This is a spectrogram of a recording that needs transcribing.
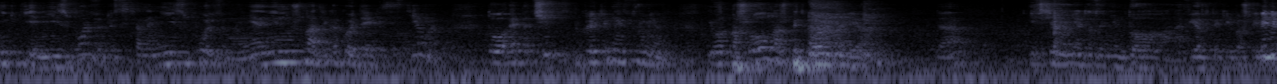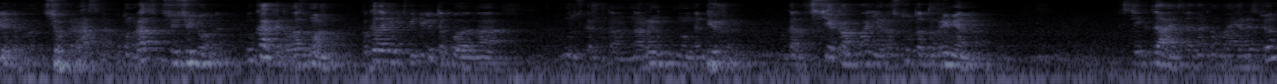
нигде не использует, то есть если она неиспользуемая, и она не нужна для какой-то экосистемы, то это чисто спекулятивный инструмент. И вот пошел наш биткоин наверх, да, и все монеты за ним, да, наверх такие пошли. Видели такое? Все красное, а потом раз, все зеленое. Ну как это возможно? Вы когда-нибудь видели такое на, ну скажем там, на рынке, ну на бирже? Когда все компании растут одновременно. Всегда, если одна компания растет,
